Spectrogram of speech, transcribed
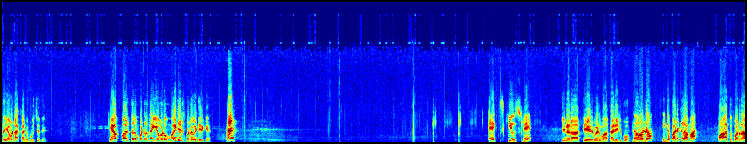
கருமத்தை எவன்டா கண்டுபிடிச்சது? கேப் மார்த்தனம் பண்றதா எவ்வளவு மைண்டஸ் பண்ண வேண்டியிருக்கு? எக்ஸ்கியூஸ் மீ என்னடா தேர் வேணுமா? தள்ளிட்டு போ. நோ நோ இங்க படுக்கலாமா? பாத்து படுறா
